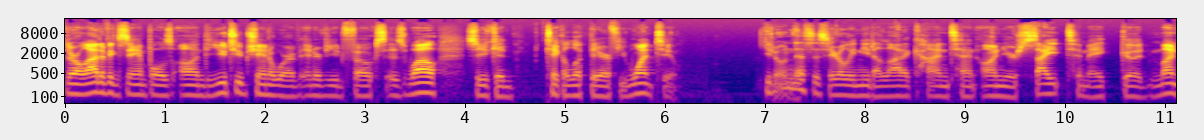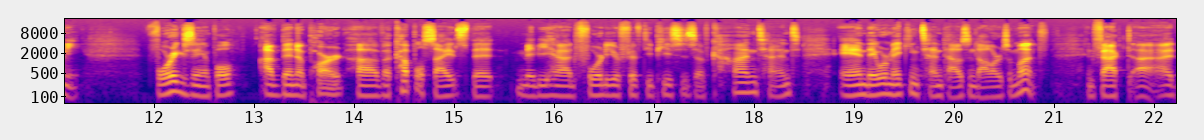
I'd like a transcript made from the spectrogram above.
There are a lot of examples on the YouTube channel where I've interviewed folks as well. So you could take a look there if you want to. You don't necessarily need a lot of content on your site to make good money. For example, I've been a part of a couple sites that maybe had 40 or 50 pieces of content and they were making $10,000 a month. In fact, I,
